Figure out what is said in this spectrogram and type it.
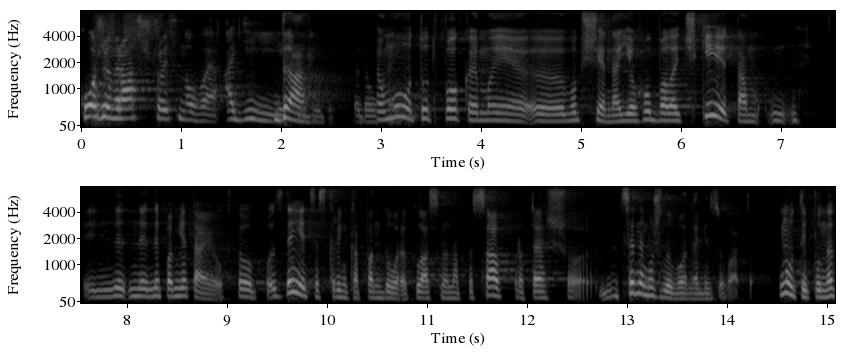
кожен раз щось нове, а дії Да. будуть Тому тут, поки ми е, взагалі на його балачки, там не, не, не пам'ятаю, хто здається, скринька Пандори класно написав про те, що це неможливо аналізувати. Ну, типу, на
